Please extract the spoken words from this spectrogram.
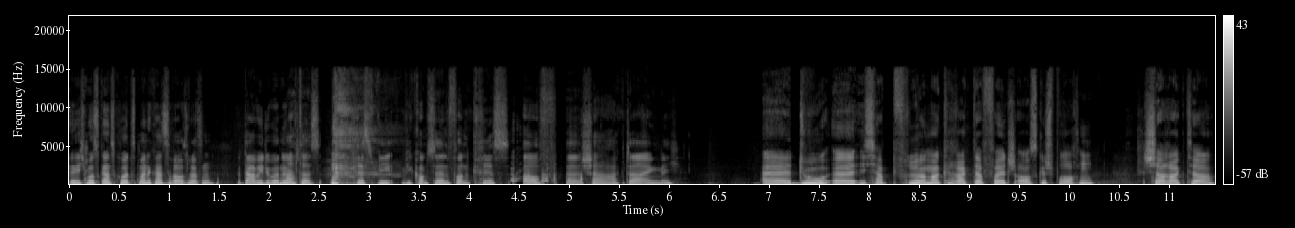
Äh, Ich muss ganz kurz meine Katze rauslassen. David übernimmt. Mach das. Chris, wie, wie kommst du denn von Chris auf äh, Charakter eigentlich? Äh, du, äh, ich habe früher mal Charakter falsch ausgesprochen. Charakter.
